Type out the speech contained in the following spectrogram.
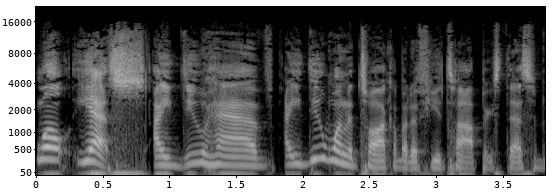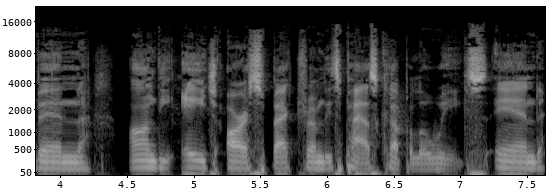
Well, yes, I do have. I do want to talk about a few topics that's been on the HR spectrum these past couple of weeks. And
